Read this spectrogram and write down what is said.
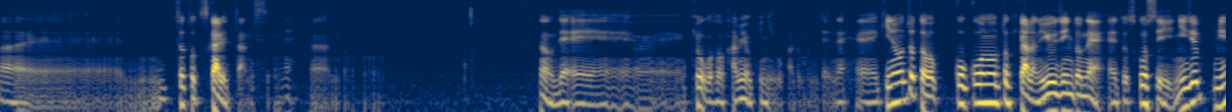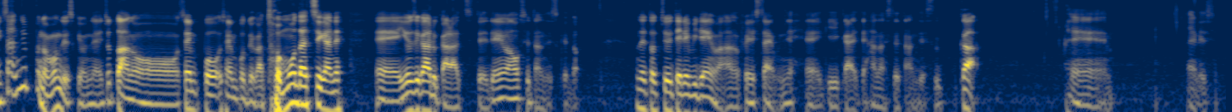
ょっと疲れてたんですよね。あの。なので、えー、今日こそ髪を切りに行こうかと思ってね、えー、昨日ちょっと高校の時からの友人とね、えー、と少し20、30分のもんですけどね、ちょっとあのー、先方、先方というか友達がね、えー、用事があるからっつって電話をしてたんですけど、で、途中テレビ電話、あの FaceTime にね、えー、切り替えて話してたんですが、えー、あれですよ。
